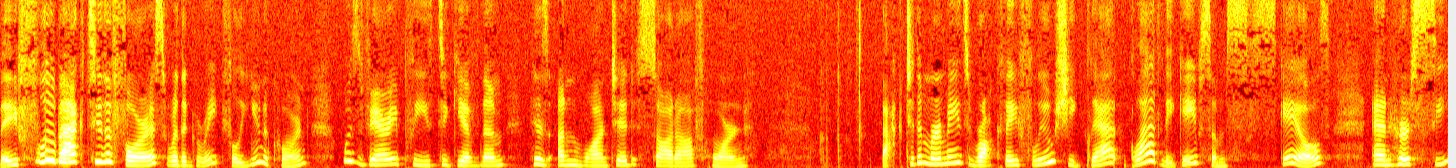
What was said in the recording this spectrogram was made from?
They flew back to the forest where the grateful unicorn was very pleased to give them his unwanted sawed off horn. Back to the mermaid's rock they flew. She glad- gladly gave some scales, and her sea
